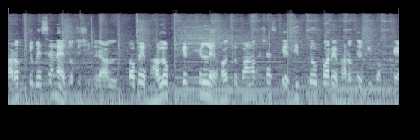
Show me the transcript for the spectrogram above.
ভারতকে বেছে নেয় জ্যোতিষী বিড়াল। তবে ভালো ক্রিকেট খেললে হয়তো বাংলাদেশ আজকে জিততেও পারে ভারতের বিপক্ষে।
